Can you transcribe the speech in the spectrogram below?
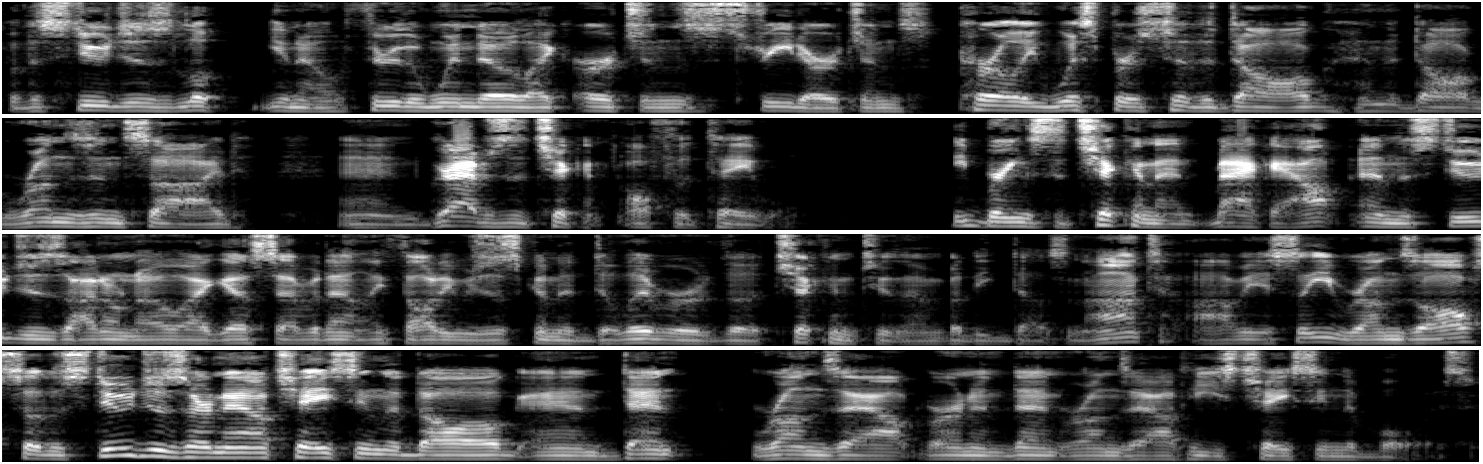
But the Stooges look, you know, through the window like urchins, street urchins. Curly whispers to the dog, and the dog runs inside and grabs the chicken off the table he brings the chicken back out, and the Stooges, I don't know, I guess evidently thought he was just going to deliver the chicken to them, but he does not. Obviously, he runs off. So the Stooges are now chasing the dog, and Dent runs out. Vernon Dent runs out. He's chasing the boys.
